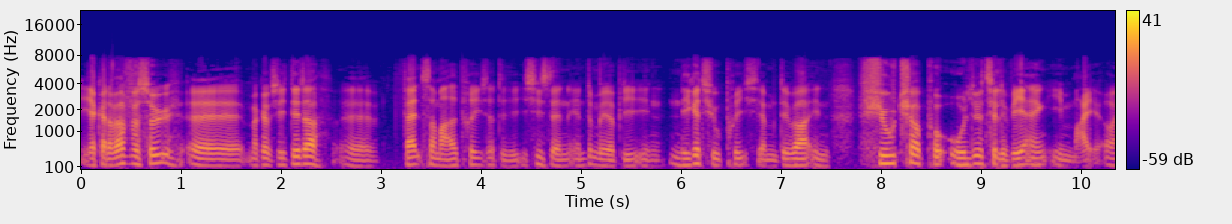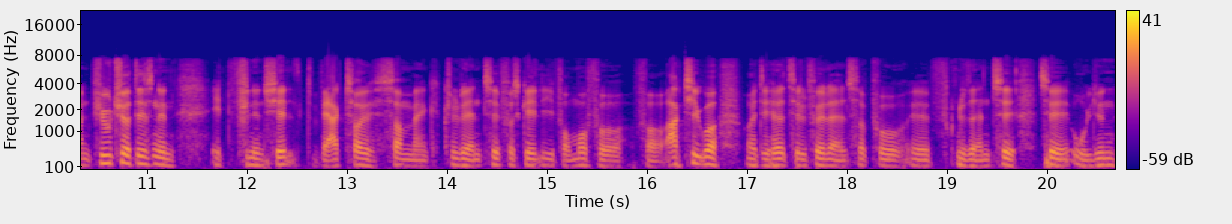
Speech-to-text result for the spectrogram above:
Jeg kan da i hvert fald forsøge. Øh, man kan sige, det der øh, faldt så meget pris, at det i sidste ende endte med at blive en negativ pris, jamen det var en future på olie til levering i maj. Og en future, det er sådan en, et finansielt værktøj, som man kan knytte an til forskellige former for, for aktiver, og i det her tilfælde altså på øh, knyttet an til, til olien.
